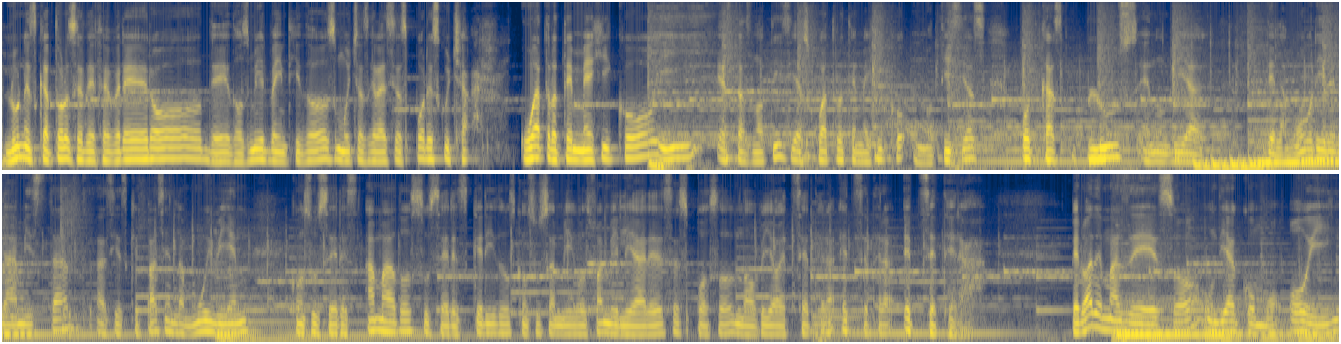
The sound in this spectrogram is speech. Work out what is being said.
Lunes 14 de febrero de 2022, muchas gracias por escuchar 4T México y estas noticias, 4T México Noticias Podcast Plus en un día del amor y de la amistad, así es que pásenla muy bien con sus seres amados, sus seres queridos, con sus amigos, familiares, esposos, novio, etcétera, etcétera, etcétera. Pero además de eso, un día como hoy,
